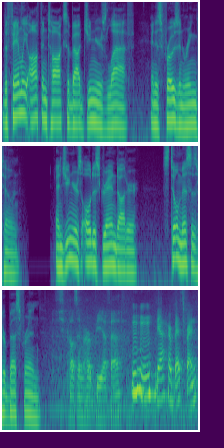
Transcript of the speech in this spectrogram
The family often talks about Junior's laugh and his frozen ringtone, and Junior's oldest granddaughter still misses her best friend. She calls him her BFF. Mm-hmm. Yeah, her best friend.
